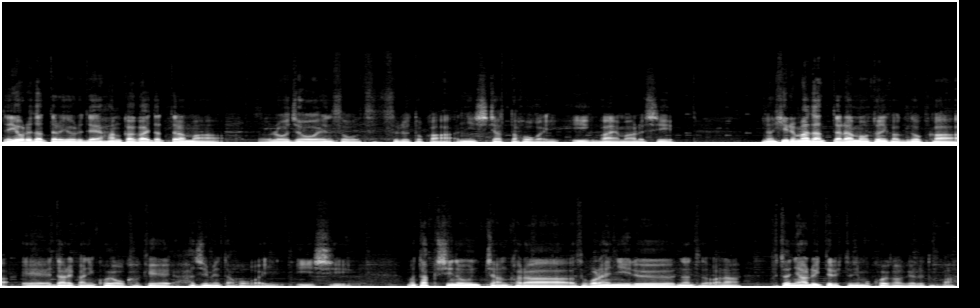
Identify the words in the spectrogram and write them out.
で、夜だったら夜で、繁華街だったらまあ、路上演奏をするとかにしちゃった方がいいいい場合もあるし、昼間だったらもうとにかくどっか、えー誰かに声をかけ始めた方がいいいいし、まあ、タクシーのうんちゃんからそこら辺にいる、なんていうのかな、普通に歩いてる人にも声かけるとか、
